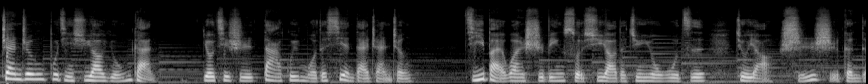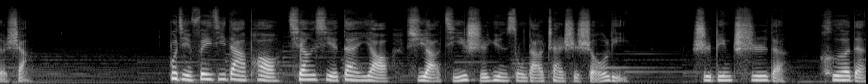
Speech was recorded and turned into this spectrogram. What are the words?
战争不仅需要勇敢，尤其是大规模的现代战争，几百万士兵所需要的军用物资就要时时跟得上。不仅飞机、大炮、枪械、弹药需要及时运送到战士手里，士兵吃的、喝的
